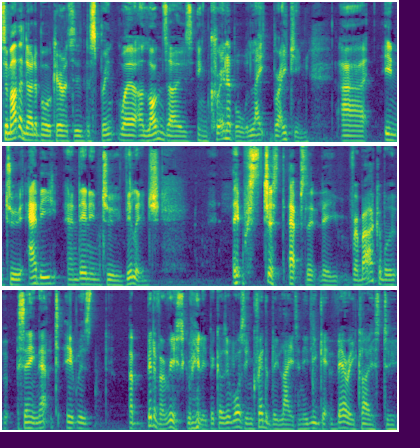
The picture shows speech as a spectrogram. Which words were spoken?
Some other notable occurrences in the sprint were Alonso's incredible late braking uh, into Abbey and then into Village. It was just absolutely remarkable seeing that. It was a bit of a risk, really, because it was incredibly late and he did get very close to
